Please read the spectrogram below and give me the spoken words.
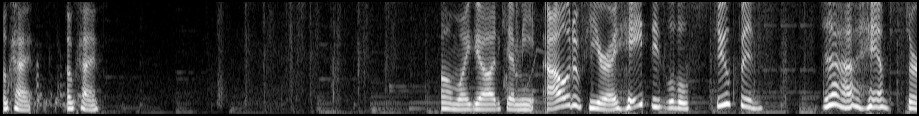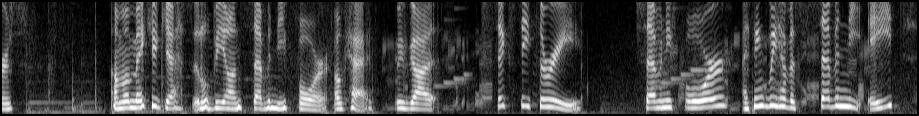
Okay, okay. Oh my god, get me out of here. I hate these little stupid uh, hamsters. I'm gonna make a guess. It'll be on 74. Okay, we've got 63, 74. I think we have a 78.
